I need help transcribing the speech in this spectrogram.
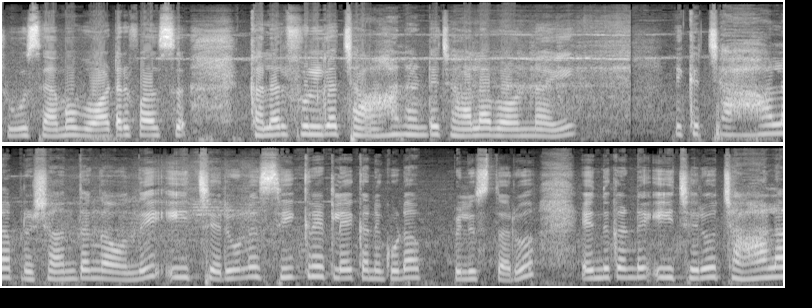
చూసాము. వాటర్ ఫాల్స్ కలర్ఫుల్గా చాలా అంటే చాలా బాగున్నాయి. ఇక్కడ చాలా ప్రశాంతంగా ఉంది. ఈ చెరువును సీక్రెట్ లేక్ అని కూడా పిలుస్తారు. ఎందుకంటే ఈ చెరువు చాలా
